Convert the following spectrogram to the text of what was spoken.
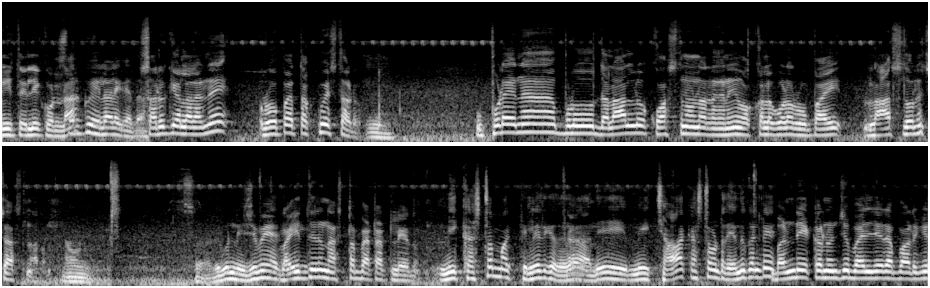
మీకు తెలియకుండా సరుకు వెళ్ళాలి కదా. సరుకు వెళ్ళాలని రూపాయి తక్కువ ఇస్తాడు. ఇప్పుడైనా ఇప్పుడు దళాలు కోస్తూనే ఉన్నారు కానీ ఒక్కళ్ళు కూడా రూపాయి లాస్లోనే చేస్తున్నారు. అవును. సో అది కూడా నిజమే రైతుని నష్టపెట్టట్లేదు. మీ కష్టం మాకు తెలియదు కదా అది మీకు చాలా కష్టం ఉంటుంది. ఎందుకంటే బండి ఇక్కడ నుంచి బయలుదేరేపాటికి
